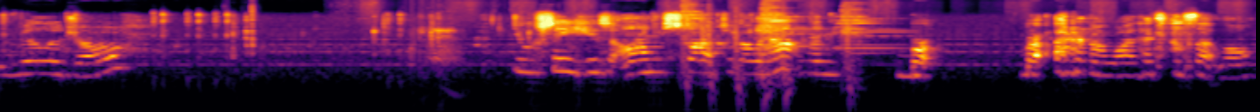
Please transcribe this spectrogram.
villager, you'll see his arms start to go out and then, bro, bro, I don't know why that sounds that low.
